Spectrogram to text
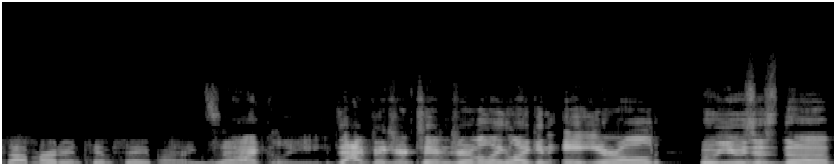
Stop murdering Tim Shea, Bart. Exactly. I picture Tim dribbling like an eight year old who uses the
